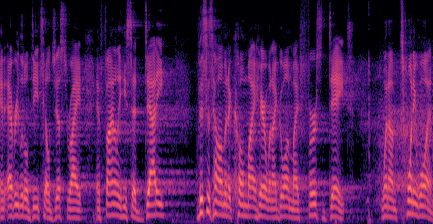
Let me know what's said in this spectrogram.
and every little detail just right. And finally, he said, Daddy, this is how I'm gonna comb my hair when I go on my first date when I'm 21.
